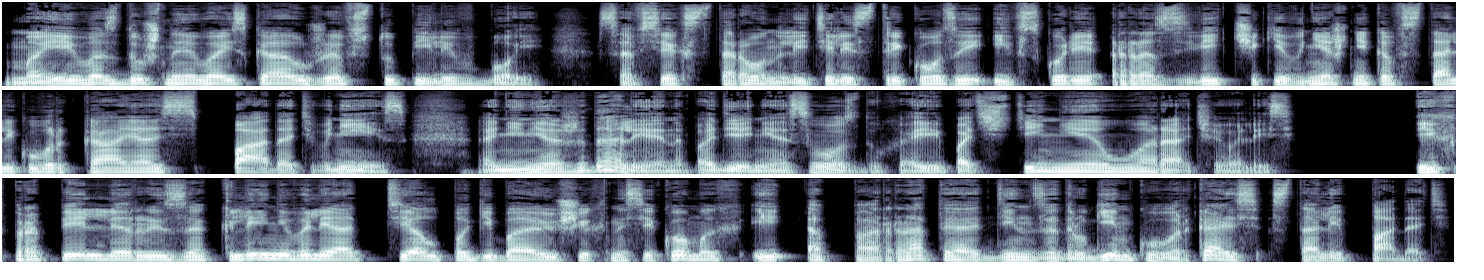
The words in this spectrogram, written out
Мои воздушные войска уже вступили в бой. Со всех сторон летели стрекозы, и вскоре разведчики внешников стали, кувыркаясь, падать вниз. Они не ожидали нападения с воздуха и почти не уворачивались. Их пропеллеры заклинивали от тел погибающих насекомых, и аппараты один за другим, кувыркаясь, стали падать.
